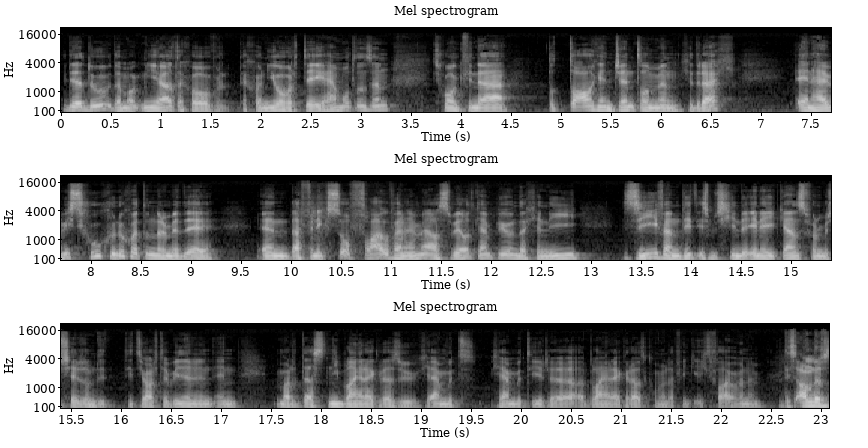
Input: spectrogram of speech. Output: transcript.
die dat doet. Dat maakt niet uit. Dat gaat, over, dat niet over tegen Hamilton zijn. Is gewoon, ik vind dat totaal geen gentleman gedrag. En hij wist goed genoeg wat hij ermee deed. En dat vind ik zo flauw van hem als wereldkampioen, dat je niet zie van dit is misschien de enige kans voor Mercedes om dit, dit jaar te winnen. En, en, maar dat is niet belangrijker dan u. Jij moet, jij moet hier uh, belangrijker uitkomen. Dat vind ik echt flauw van hem. Het is anders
